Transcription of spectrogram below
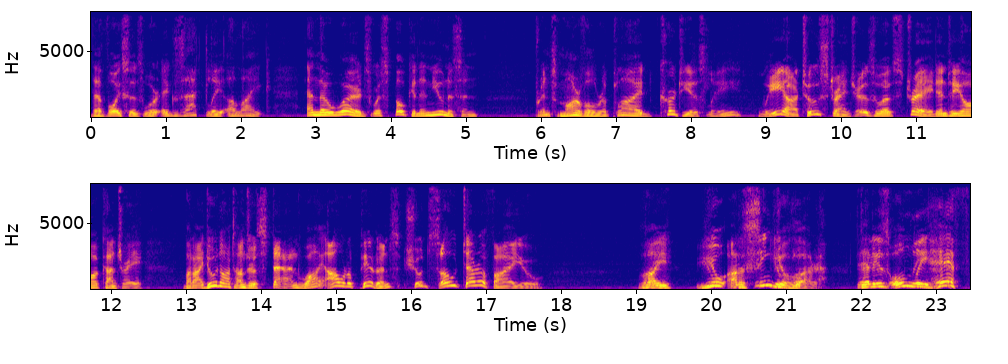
Their voices were exactly alike, and their words were spoken in unison. Prince Marvel replied courteously: "We are two strangers who have strayed into your country, but I do not understand why our appearance should so terrify you." "Why, you are singular. There is only half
